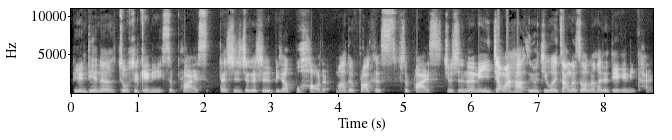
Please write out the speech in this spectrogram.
连电呢总是给你 surprise，但是这个是比较不好的 motherfuckers surprise，就是呢你一讲完它有机会涨的时候呢，它就跌给你看，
